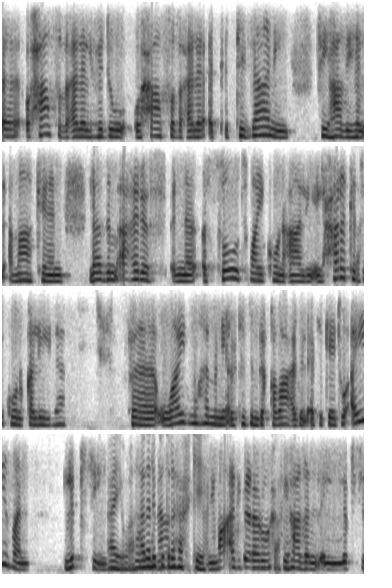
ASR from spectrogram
آه، أحافظ على الهدوء أحافظ على اتزاني في هذه الأماكن. لازم أعرف إن الصوت ما يكون عالي الحركة صح. تكون قليلة. فوايد مهم إني ألتزم بقواعد الإتيكيت. وأيضا لبسي أيوه هذا اللي كنت راح أحكيه. يعني ما أقدر أروح صح. في هذا اللبس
